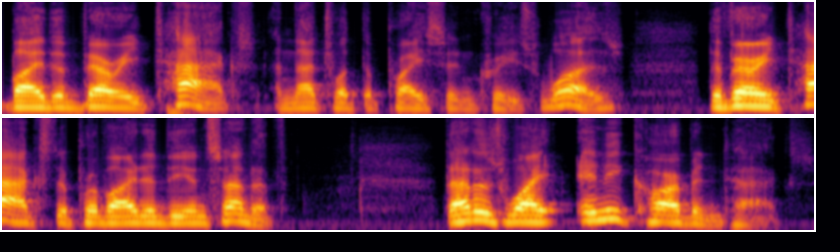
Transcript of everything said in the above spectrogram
by the very tax, and that's what the price increase was, the very tax that provided the incentive. That is why any carbon tax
